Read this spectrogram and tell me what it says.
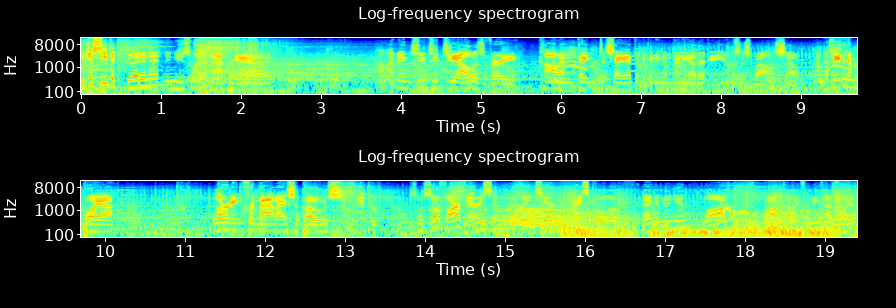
You just see the good in it, and you just want to tap it Yeah. right away. Well, I mean, GGGL was a very common thing to say at the beginning of many other games as well, so Mikan. Boya learning from that, I suppose. So, so far, very similar things here. Ice Golem, Mega Minion, Log. Log coming from Mikan Boya.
